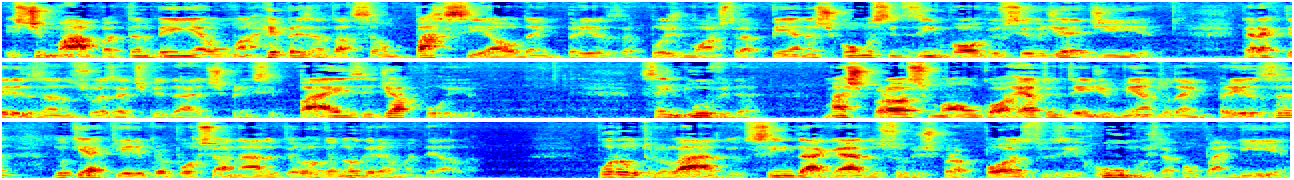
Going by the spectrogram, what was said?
Este mapa também é uma representação parcial da empresa, pois mostra apenas como se desenvolve o seu dia a dia, caracterizando suas atividades principais e de apoio. Sem dúvida, mais próximo a um correto entendimento da empresa do que aquele proporcionado pelo organograma dela. Por outro lado, se indagado sobre os propósitos e rumos da companhia,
